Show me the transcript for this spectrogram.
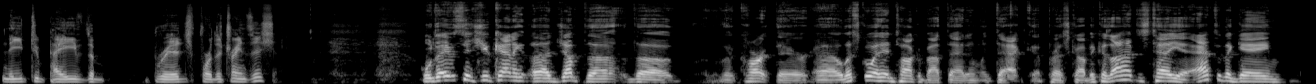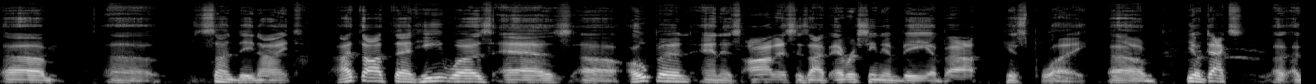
need to pave the bridge for the transition? Well, David, since you kind of uh, jumped the the the cart there, uh, let's go ahead and talk about that and with Dak uh, Prescott because I have to tell you, after the game um, uh, Sunday night, I thought that he was as uh, open and as honest as I've ever seen him be about his play. Um, you know, Dak's a,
